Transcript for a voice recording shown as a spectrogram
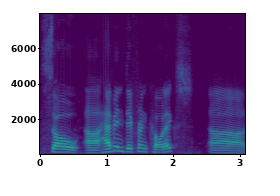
so uh, having different codecs uh,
